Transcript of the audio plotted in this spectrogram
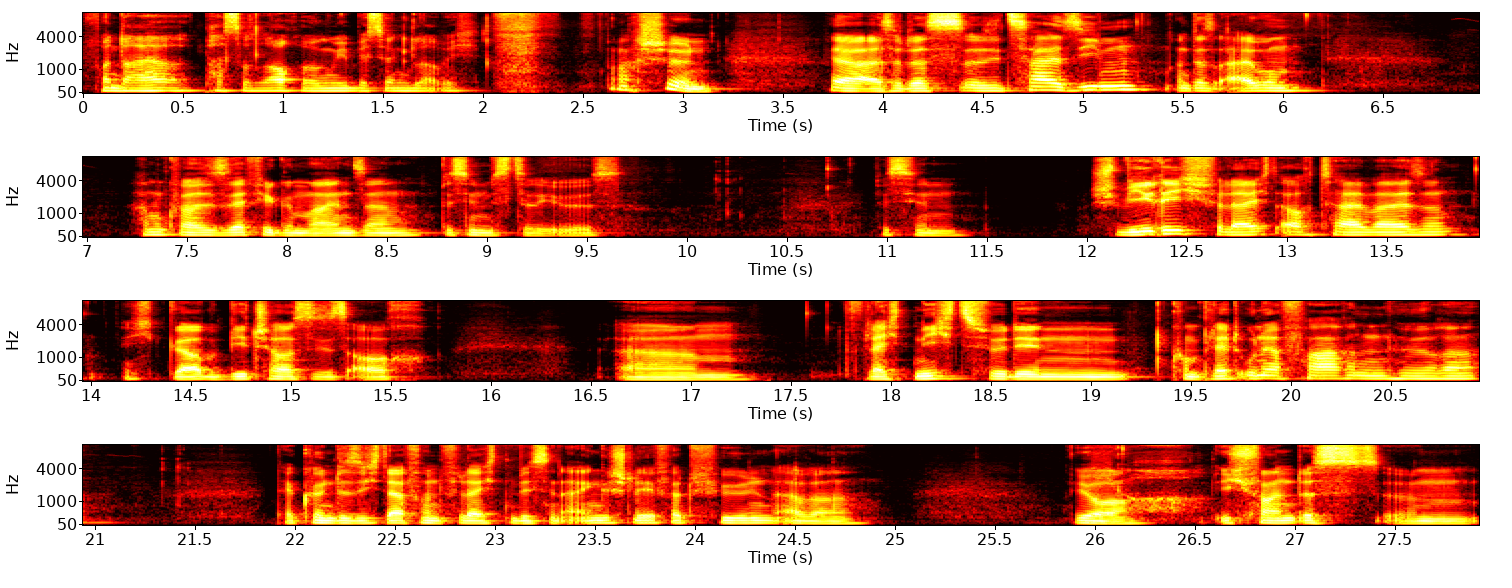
von daher passt das auch irgendwie ein bisschen, glaube ich. Ach, schön. Ja, also das, äh, die Zahl 7 und das Album haben quasi sehr viel gemeinsam. Bisschen mysteriös. Bisschen schwierig vielleicht auch teilweise. Ich glaube, Beach House ist auch ähm, vielleicht nichts für den komplett unerfahrenen Hörer. Der könnte sich davon vielleicht ein bisschen eingeschläfert fühlen, aber ja, ich fand es ähm,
